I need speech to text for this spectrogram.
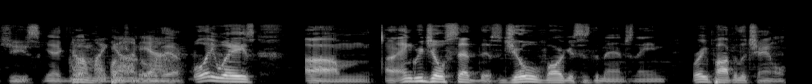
jeez. Yeah. Oh my God, yeah. There. Well, anyways, um, uh, Angry Joe said this. Joe Vargas is the man's name. Very popular channel.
